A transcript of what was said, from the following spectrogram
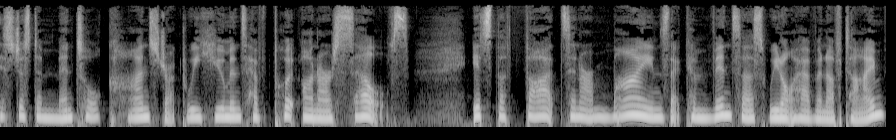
is just a mental construct we humans have put on ourselves. It's the thoughts in our minds that convince us we don't have enough time.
